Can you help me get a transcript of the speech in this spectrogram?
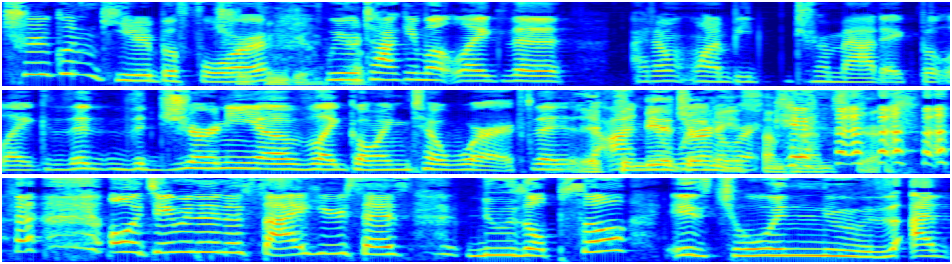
출근길 before. 출근길, we were yep. talking about like the, I don't want to be dramatic, but like the the journey of like going to work. The It on can be your a way to journey work. sometimes. yeah. oh, Jamin aside here says news 없어 is 좋은 news. I,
